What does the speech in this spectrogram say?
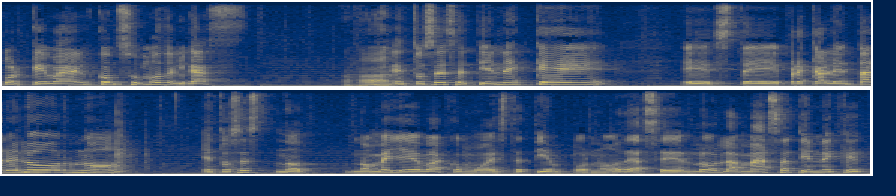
porque va el consumo del gas. Ajá. Entonces se tiene que este precalentar el horno. Entonces no, no me lleva como este tiempo, ¿no? De hacerlo. La masa tiene que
